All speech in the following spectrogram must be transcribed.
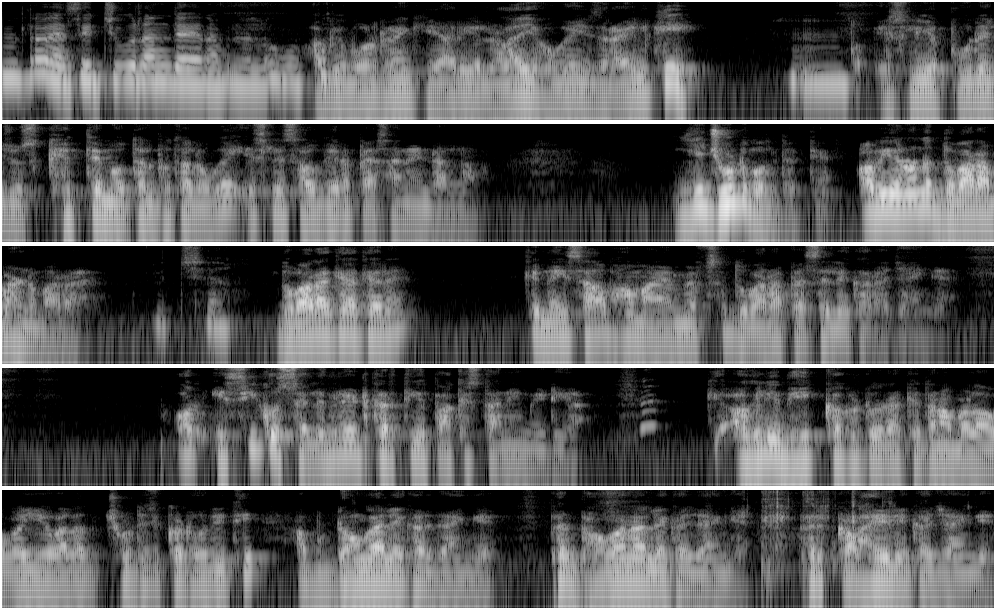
मतलब ऐसे चूरन दे रहे अपने लोगों को। अब ये बोल रहे हैं कि यार ये लड़ाई हो गई इसराइल की। तो इसलिए पूरे जो खित्ते में उथल पुथल हो गए इसलिए सऊदी अरब पैसा नहीं डालना। ये झूठ बोल देते हैं। अभी इन्होंने दोबारा भंड मारा है। अच्छा। दोबारा क्या कह रहे हैं? कि नहीं साहब हम आईएमएफ से दोबारा पैसे लेकर आ जाएँगे। और इसी को सेलिब्रेट करती है पाकिस्तानी मीडिया कि अगली भीख का कटोरा कितना बड़ा होगा? ये वाला तो छोटी सी कटोरी थी। अब डोंगा लेकर जाएँगे फिर भगोना लेकर जाएँगे फिर कढ़ाई लेकर जाएँगे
